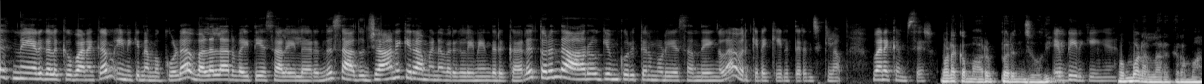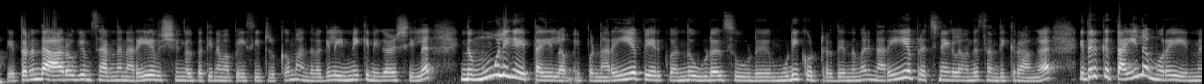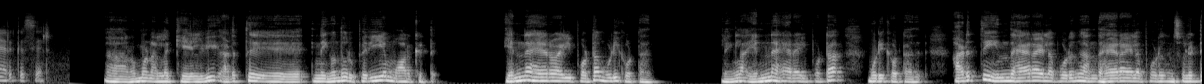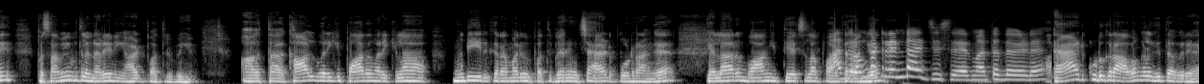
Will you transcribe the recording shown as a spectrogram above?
Health நேயர்களுக்கு வணக்கம். இன்னைக்கு நம்ம கூட வள்ளலார் வைத்தியசாலையில இருந்து சாது ஜானகிராமன் அவர்கள் இணைந்திருக்காரு. தொடர்ந்து ஆரோக்கியம் குறித்த நம்முடைய சந்தேகங்களை அவர்கிட்ட கேட்டு தெரிஞ்சுக்கலாம். வணக்கம் சார் வணக்கம் அருட்பெருஞ்சோதி. எப்படி இருக்கீங்க? ரொம்ப நல்லா இருக்கிறம்மா. Okay, தொடர்ந்து ஆரோக்கியம் சார்ந்த நிறைய விஷயங்கள் பத்தி நம்ம பேசிட்டு இருக்கோம். அந்த வகையில் இன்னைக்கு நிகழ்ச்சியில இந்த மூலிகை தைலம் இப்போ நிறைய பேருக்கு வந்து உடல் சூடு முடி கொட்டுறது இந்த மாதிரி நிறைய பிரச்சனைகளை வந்து சந்திக்கிறாங்க. இதற்கு தைல முறை என்ன இருக்கு சார் ரொம்ப நல்ல கேள்வி. அடுத்து இன்னைக்கு வந்து ஒரு பெரிய மார்க்கெட்டு என்ன ஹேர் ஆயில் போட்டால் முடி கொட்டாது. இல்லைங்களா? என்ன ஹேர் ஆயில் போட்டால் முடி கொட்டாது. அடுத்து இந்த ஹேர் ஆயிலை போடுங்க அந்த ஹேர் ஆயிலை போடுங்கன்னு சொல்லிட்டு இப்போ சமீபத்தில் நிறைய நீங்கள் ஆட் பார்த்துருப்பீங்க. த கால் வரைக்கும் பாதம் வரைக்கும்லாம் முடி இருக்கிற மாதிரி ஒரு பத்து பேரை வச்சு ஆட் போடுறாங்க. எல்லாரும் வாங்கி தேய்ச்சலாம் பார்க்குறாங்க ட்ரெண்ட் ஆச்சு சார் மத்ததை விட. ஆட் கொடுக்குற அவங்களுக்கு தவிர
